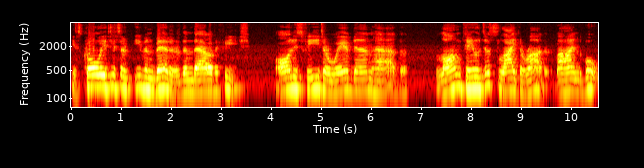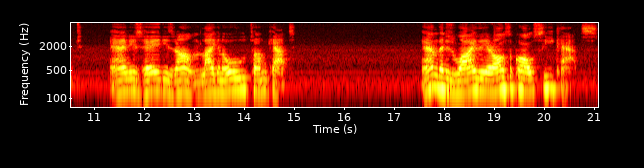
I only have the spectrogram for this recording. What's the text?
Its qualities are even better than that of a fish. All its feet are webbed and have long tail just like a rudder behind the boat. and his head is round like an old tomcat. And that is why they are also called sea cats.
